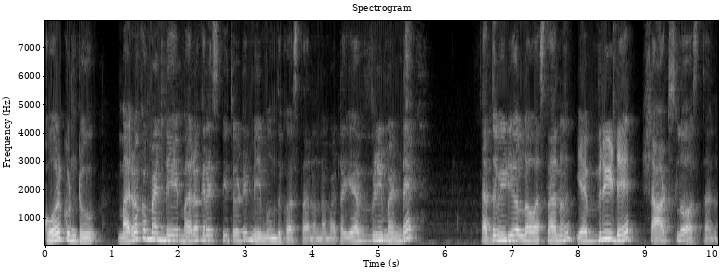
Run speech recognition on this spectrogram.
కోరుకుంటూ మరొక మండే మరొక రెసిపీ తోటి మీ ముందుకు వస్తానన్నమాట. ఎవ్రీ మండే పెద్ద వీడియోల్లో వస్తాను. ఎవ్రీ డే షార్ట్స్లో వస్తాను.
